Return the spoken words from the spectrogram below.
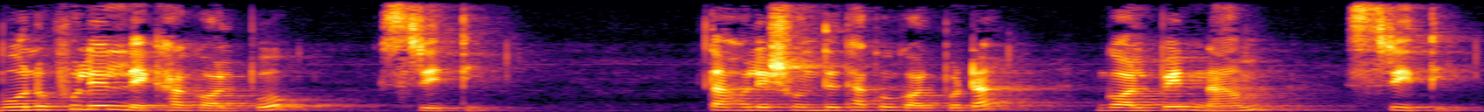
বনফুলের লেখা গল্প, স্মৃতি। তাহলে শুনতে থাকো গল্পটা। গল্পের নাম, স্মৃতি।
